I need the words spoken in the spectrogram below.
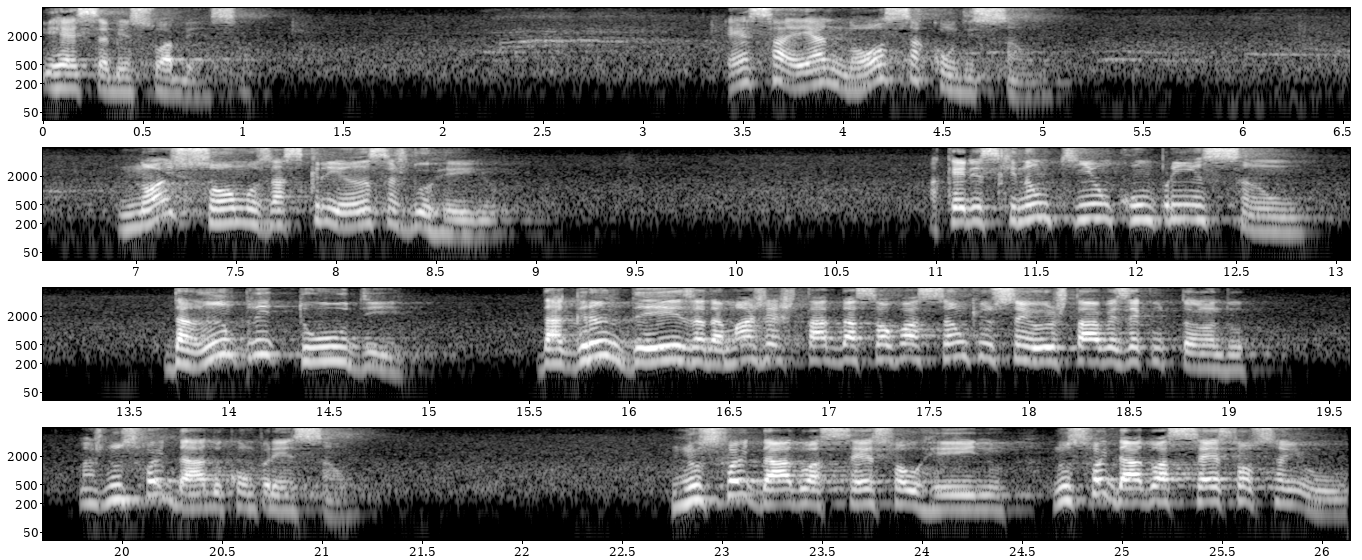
e recebem sua bênção. Essa é a nossa condição. Nós somos as crianças do reino. Aqueles que não tinham compreensão da amplitude, da grandeza, da majestade da salvação que o Senhor estava executando mas nos foi dado compreensão. Nos foi dado acesso ao reino, nos foi dado acesso ao Senhor.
